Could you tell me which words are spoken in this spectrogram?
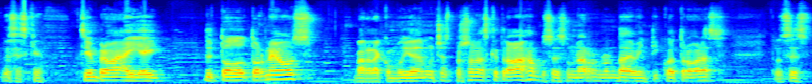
pues es que siempre hay, hay de todo torneos. Para la comodidad de muchas personas que trabajan, pues es una ronda de 24 horas. Entonces,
